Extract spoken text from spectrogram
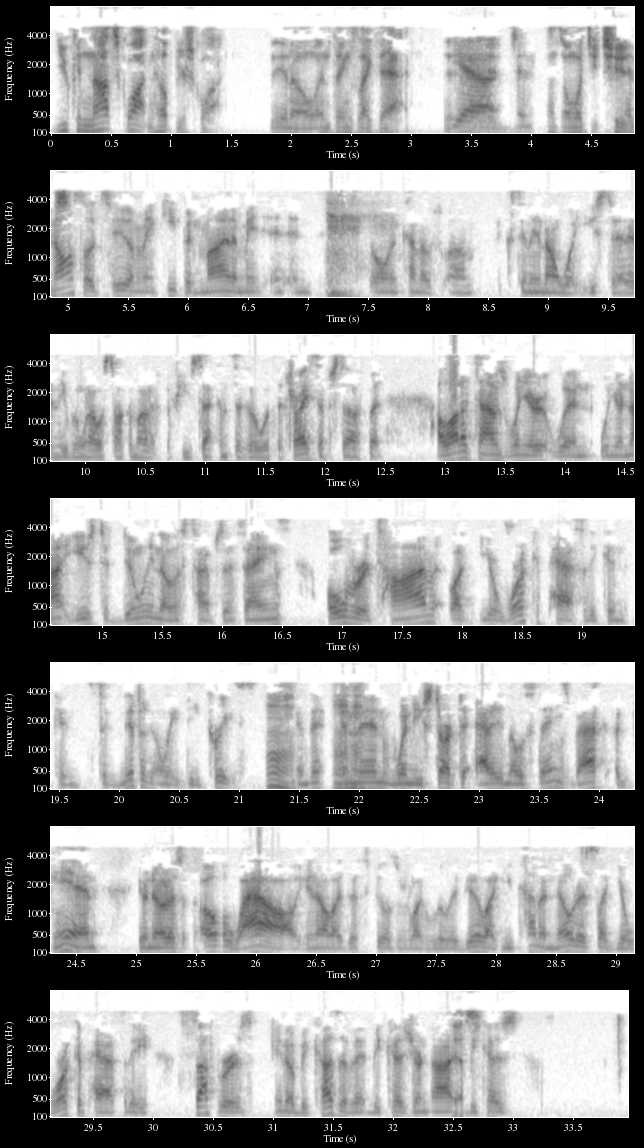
You can not squat and help your squat, you know, and things like that. Yeah, it and, depends on what you choose. And also too, I mean, keep in mind, I mean, and, and going kind of um, extending on what you said, and even what I was talking about a few seconds ago with the tricep stuff, but a lot of times when you're when when you're not used to doing those types of things over time, like your work capacity can can significantly decrease, mm. and then mm-hmm. and then when you start to adding those things back again, you'll notice, oh wow, you know, like this feels like really good. Like you kind of notice like your work capacity suffers, you know, because of it, because you're not yes. because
